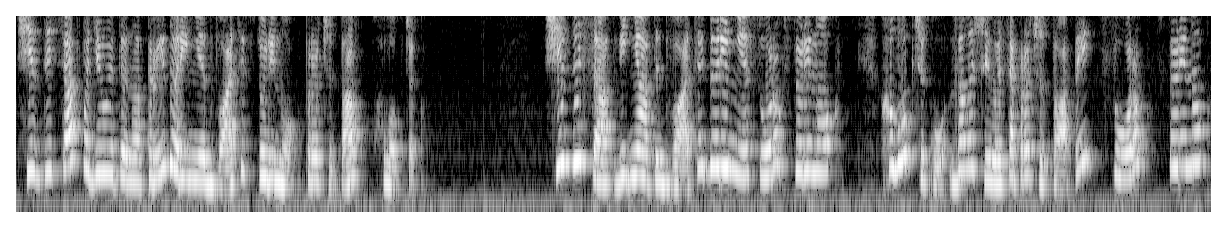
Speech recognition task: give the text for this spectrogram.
60 поділити на 3 дорівнює 20 сторінок. Прочитав хлопчик. 60 відняти 20 дорівнює 40 сторінок. Хлопчику залишилося прочитати 40 сторінок.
